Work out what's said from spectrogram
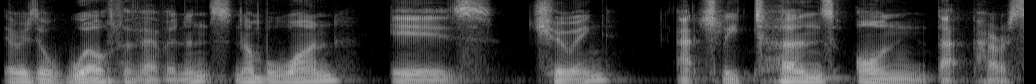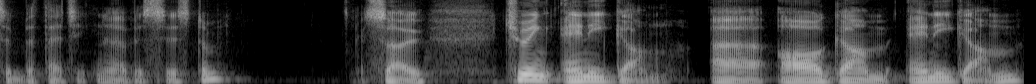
there is a wealth of evidence. Number one is chewing actually turns on that parasympathetic nervous system. So chewing any gum, uh, our gum, any gum,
